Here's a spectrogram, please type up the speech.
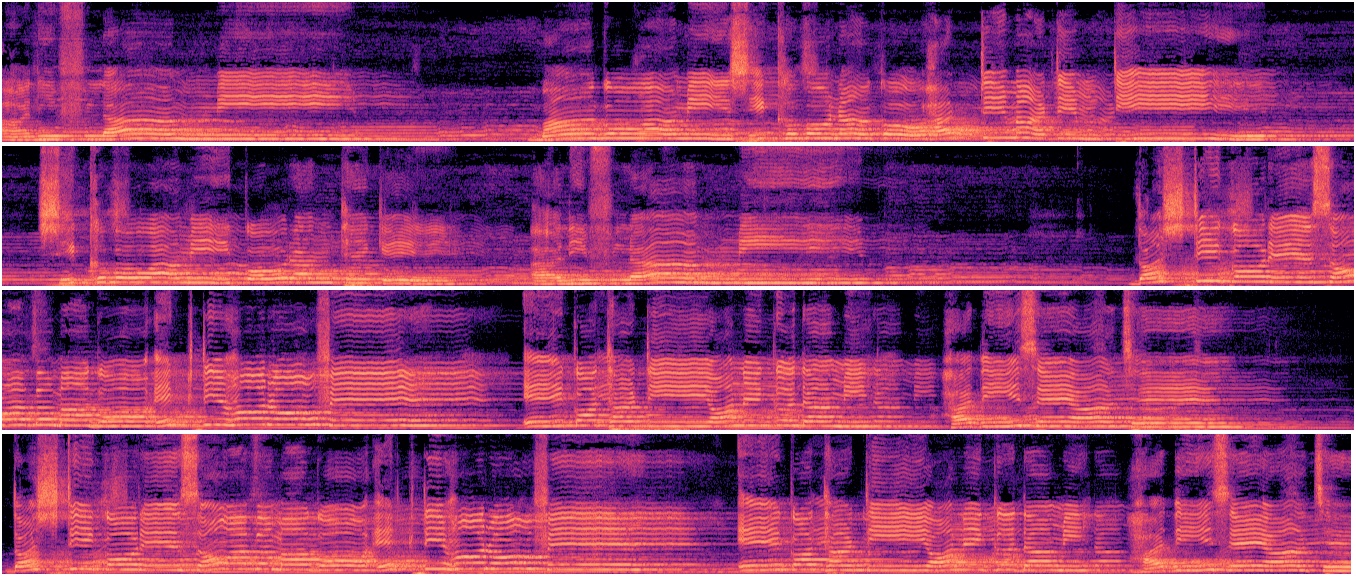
আলিফ লাম মিম। মা গো আমি শিখব না কো হাট্টি মাটিম টি। শিখব আমি কোরআন থেকে আলিফ লাম মিম। দশটি করে হাদিসে আছে, দশটি করে সওয়াব মাগো, একটি হরফে। এ কথাটি অনেক দামি, হাদিসে আছে।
